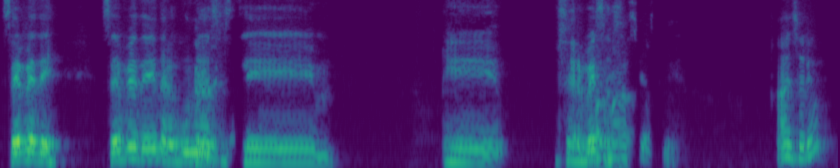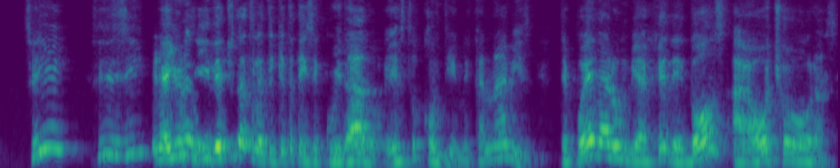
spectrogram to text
CBD, CBD en algunas, CBD. este, eh, cervezas. Farmacias. sí. Ah, ¿en serio? Sí, sí, sí, sí. Mira, Hay una, y de hecho hasta la etiqueta te dice, cuidado, esto contiene cannabis. Te puede dar un viaje de 2 a 8 horas.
